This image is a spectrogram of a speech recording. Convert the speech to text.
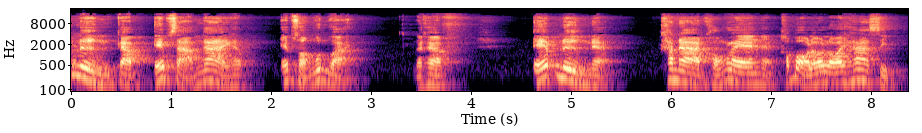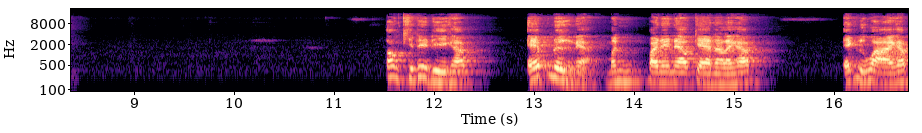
F1 กับ F3 ง่ายครับ F2 วุ่นวายนะครับ F1 เนี่ยขนาดของแรงเนี่ยเขาบอกแล้วว่าร้อยห้าสิบต้องคิดให้ดีครับ F1 เนี่ยมันไปในแนวแกนอะไรครับ x หรือ y ครับ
